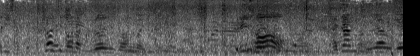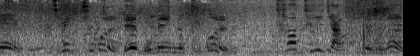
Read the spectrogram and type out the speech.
관절이 자꾸 틀어지거나 그런 경우가 있어요. 그래서 가장 중요한 게 체축을 내 몸에 있는 축을 틀어뜨리지 않기 위해서는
